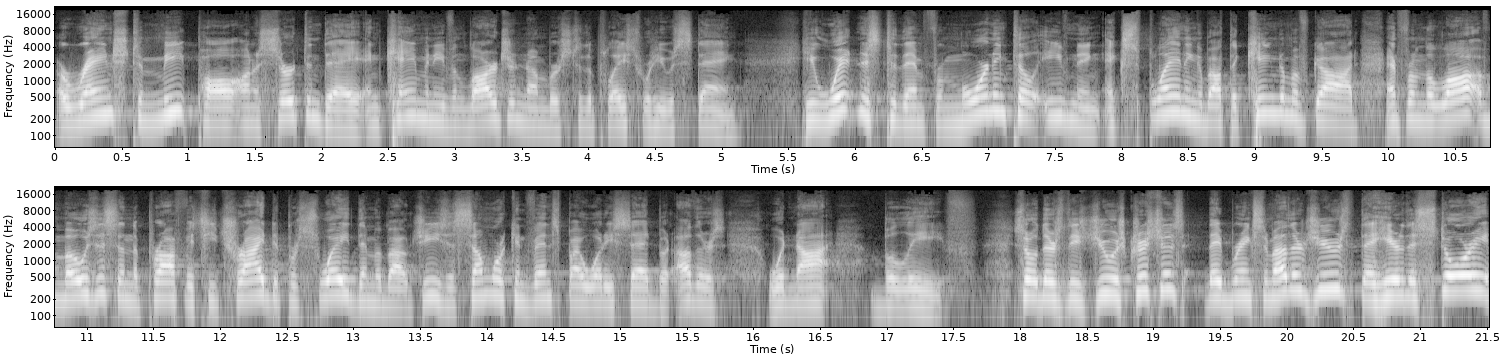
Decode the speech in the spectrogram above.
arranged to meet Paul on a certain day and came in even larger numbers to the place where he was staying. He witnessed to them from morning till evening, explaining about the kingdom of God. And from the law of Moses and the prophets, he tried to persuade them about Jesus. Some were convinced by what he said, but others would not believe. So there's these Jewish Christians. They bring some other Jews. They hear this story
